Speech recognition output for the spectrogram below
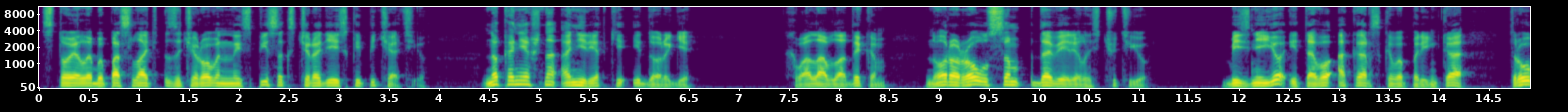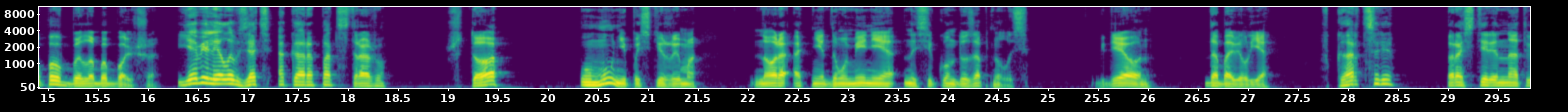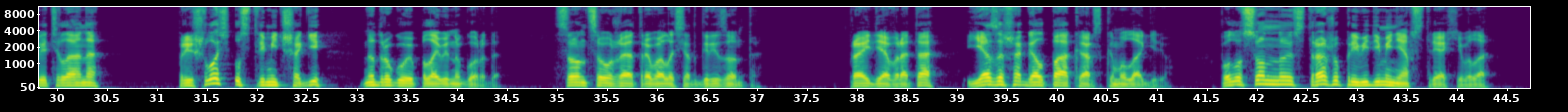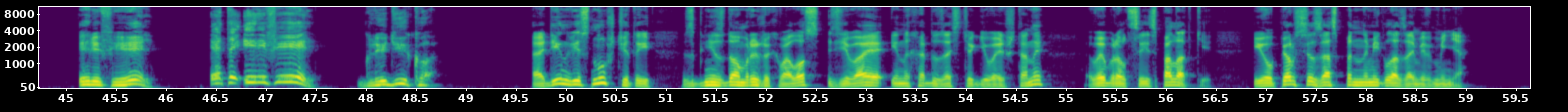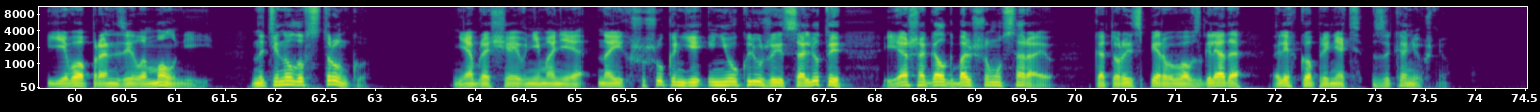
Стоило бы послать зачарованный список с чародейской печатью, но, конечно, они редки и дороги. Хвала владыкам, Нора Роусом доверилась чутью. Без нее и того акарского паренька трупов было бы больше. Я велела взять Акара под стражу. «Что?» Уму непостижимо. Нора от недоумения на секунду запнулась. «Где он?» — добавил я. «В карцере?» — растерянно ответила она. Пришлось устремить шаги на другую половину города. Солнце уже отрывалось от горизонта. Пройдя врата, я зашагал по Акарскому лагерю. Полусонную стражу при виде меня встряхивала. «Эрифиэль! Это Эрифиэль! Гляди-ка!» Один веснушчатый, с гнездом рыжих волос, зевая и на ходу застегивая штаны, выбрался из палатки и уперся заспанными глазами в меня. Его пронзило молнией, натянуло в струнку. Не обращая внимания на их шушуканье и неуклюжие салюты, я шагал к большому сараю, который с первого взгляда легко принять за конюшню.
